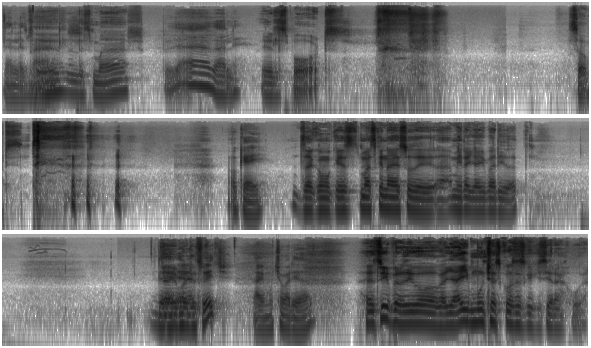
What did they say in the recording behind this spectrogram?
Smash. el, el Smash, Pues ya, dale. el Sports. Sobres. Ok. O sea, como que es más que nada eso de, ah, mira, ya hay variedad. De, Ya hay en el. Switch hay mucha variedad. Eh, sí, pero digo, ya hay muchas cosas que quisiera jugar.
